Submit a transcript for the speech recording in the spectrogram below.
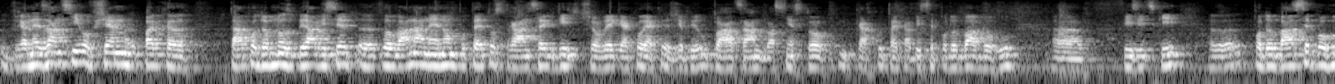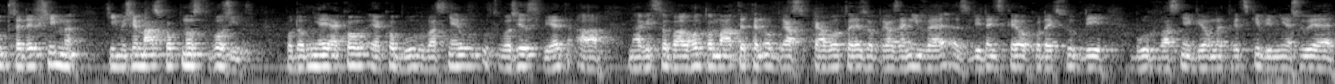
V renesanci ovšem pak ta podobnost byla vysvětlována nejenom po této stránce, kdy člověk, jako jak, že byl uplácán vlastně z toho krachu, tak aby se podobal Bohu fyzicky, podobá se Bohu především tím, že má schopnost tvořit. Podobně jako, jako Bůh vlastně utvořil svět a narysoval ho, to máte ten obraz vpravo, to je zobrazený ve, z Vídeňského kodexu, kdy Bůh vlastně geometricky vyměřuje,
